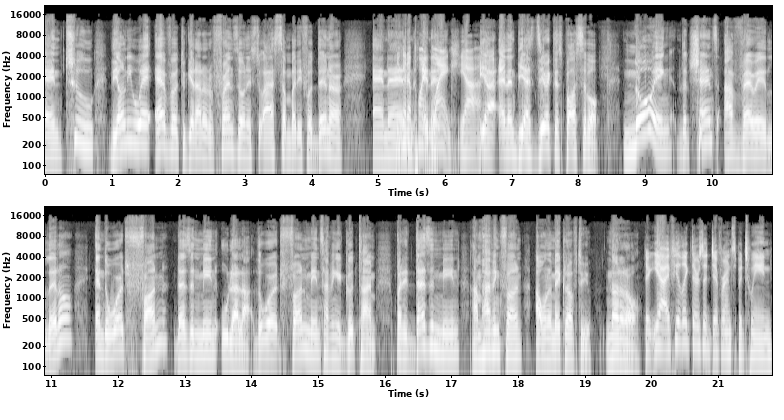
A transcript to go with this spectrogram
and two, the only way ever to get out of the friend zone is to ask somebody for dinner, and then you got a point and then- blank. yeah. yeah, and then be as direct as possible, knowing the chance are very little. And the word fun doesn't mean ooh la la. The word fun means having a good time, but it doesn't mean I'm having fun. I want to make love to you. Not at all. Yeah, I feel like there's a difference between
